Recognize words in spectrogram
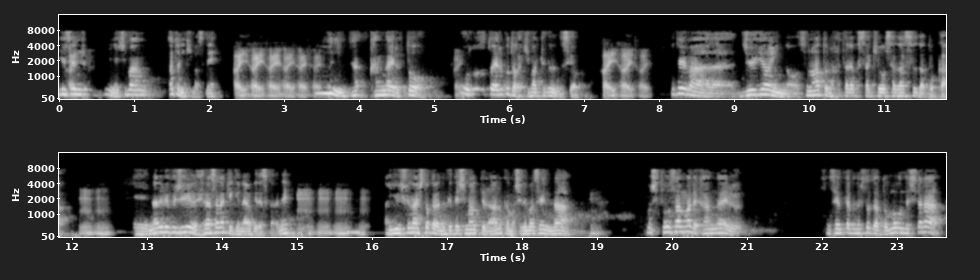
優先順位が一番後に来ますね。はいはいはいはいはい、はい。そういうふうに考えると、おのずとやることが決まってくるんですよ。はいはいはい。例えば、従業員のその後の働く先を探すだとか、うんうんえー、なるべく従業員を減らさなきゃいけないわけですからね。うんうんうんうん、優秀な人から抜けてしまうっていうのはあるかもしれませんが、うん、もし倒産まで考える選択の一つだと思うんでしたら、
